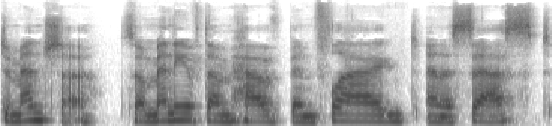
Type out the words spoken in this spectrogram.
dementia. So many of them have been flagged and assessed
